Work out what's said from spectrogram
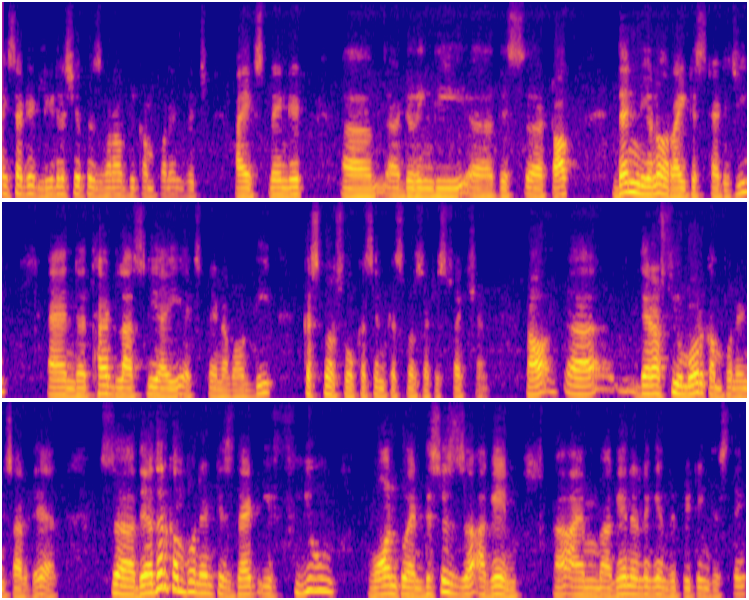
I said it. Leadership is one of the component which I explained it during the this talk. Then you know, write strategy, and third, lastly, I explain about the customer focus and customer satisfaction. Now, uh, there are a few more components are there. So the other component is that if you want to, and this is uh, again, uh, I'm again and again repeating this thing,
